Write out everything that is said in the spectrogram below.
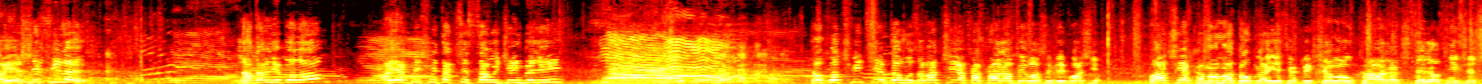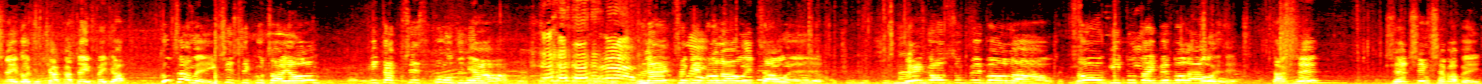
A jeszcze chwilę. Nadal nie bolą? A jakbyśmy tak przez cały dzień byli? To poćwiczcie w domu, zobaczcie jaka kara była, żeby właśnie... Patrzcie jaka mama dobra jest, jakby chciała ukarać teraz niegrzecznego dzieciaka, to jej powiedziała Kucamy. I wszyscy kucają. I tak przez pół dnia. Plecy by bolały całe. Kręgosłup by bolał. Nogi tutaj by bolały. Także grzecznym trzeba być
